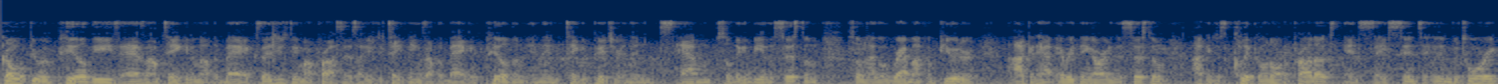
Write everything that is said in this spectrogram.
go through and peel these as I'm taking them out the bag. Cause that's usually my process. I usually take things out the bag and peel them, and then take a picture, and then have them so they can be in the system. So when I go grab my computer, I can have everything already in the system. I can just click on all the products and say send to inventory,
